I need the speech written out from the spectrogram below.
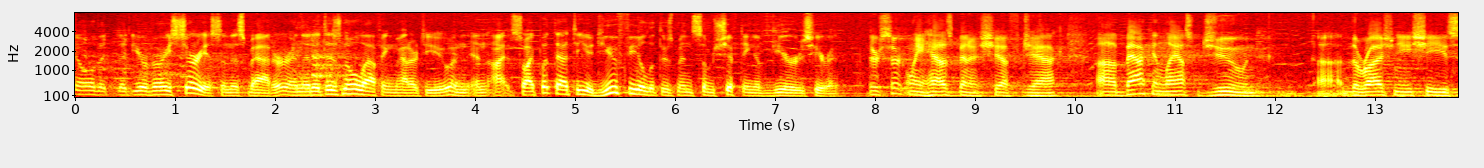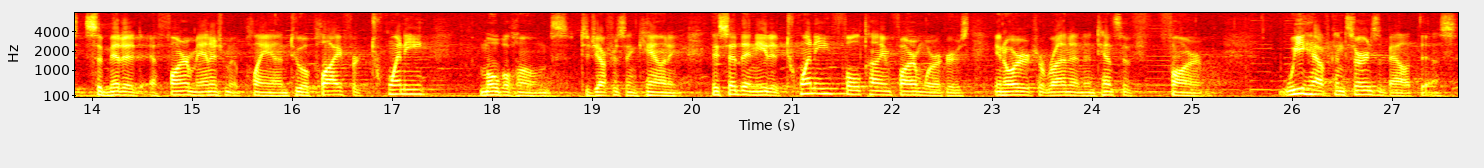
Know that, that you're very serious in this matter and that it is no laughing matter to you. And, and I, so I put that to you. Do you feel that there's been some shifting of gears here? There certainly has been a shift, Jack. Uh, back in last June, uh, the Rajneeshis submitted a farm management plan to apply for 20 mobile homes to Jefferson County. They said they needed 20 full-time farm workers in order to run an intensive farm. We have concerns about this.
